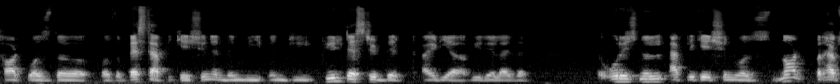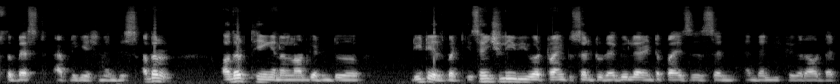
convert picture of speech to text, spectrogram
thought was the was the best application. And then we when we field tested that idea we realized that the original application was not perhaps the best application. And this other other thing and I'll not get into the details but essentially we were trying to sell to regular enterprises and and then we figured out that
